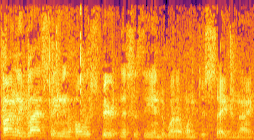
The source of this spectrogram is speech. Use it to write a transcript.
Finally, blaspheming the Holy Spirit, and this is the end of what I wanted to say tonight.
